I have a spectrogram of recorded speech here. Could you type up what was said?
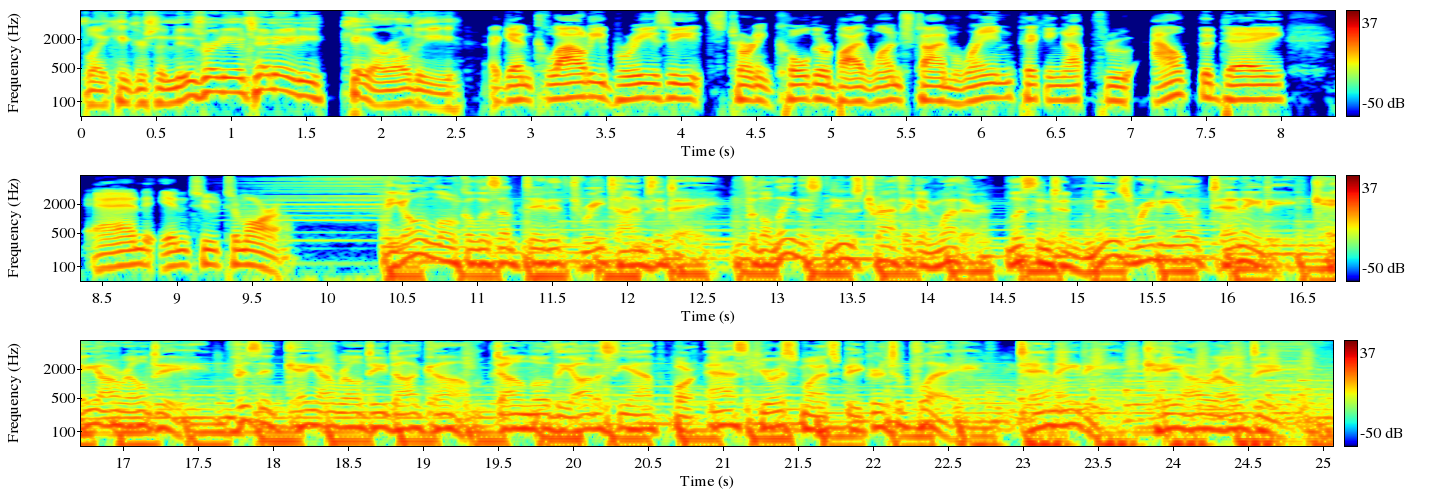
Blake Hickerson, News Radio 1080, KRLD. Again, cloudy, breezy. It's turning colder by lunchtime. Rain picking up throughout the day and into tomorrow. The All Local is updated three times a day. For the latest news, traffic, and weather, listen to News Radio 1080 KRLD. Visit KRLD.com, download the Audacy app, or ask your smart speaker to play 1080 KRLD.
